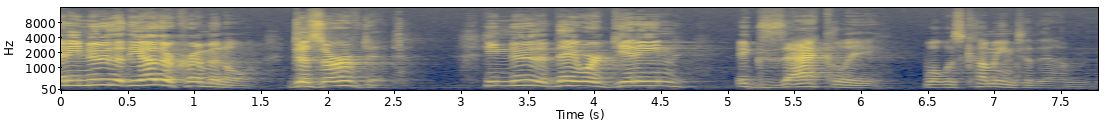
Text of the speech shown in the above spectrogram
And he knew that the other criminal deserved it. He knew that they were getting exactly what was coming to them.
